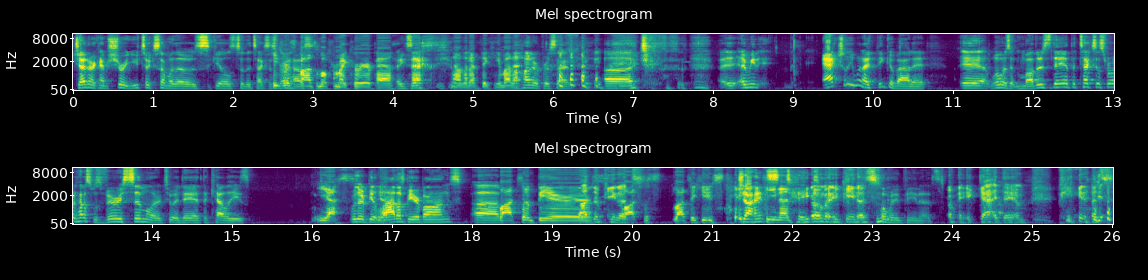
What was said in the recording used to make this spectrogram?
Jennrich, I'm sure you took some of those skills to the Texas He's Roadhouse. responsible for my career path. Exactly. Now that I'm thinking about it. 100. percent uh, I mean, actually, when I think about it, uh, what was it? Mother's Day at the Texas Roadhouse was very similar to a day at the Kellys. Yes. Where there'd be a yes. lot of beer bongs. Uh, lots of beer. Lots of peanuts. Lots of, lots of huge steaks. Giant peanuts. steaks. So many peanuts. So many peanuts. So many goddamn peanuts.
